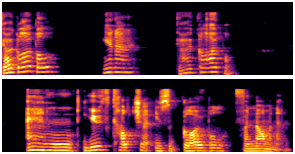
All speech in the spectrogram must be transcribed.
go global, you know, go global. And youth culture is a global phenomenon.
